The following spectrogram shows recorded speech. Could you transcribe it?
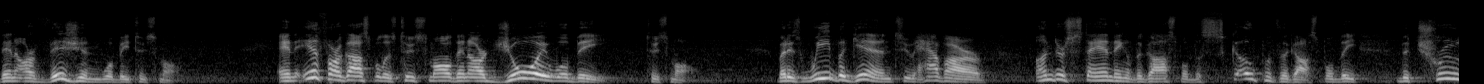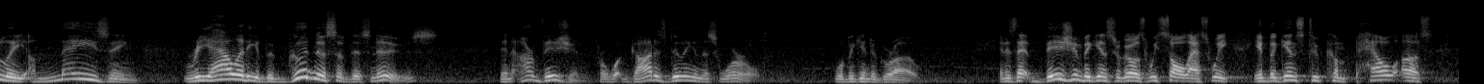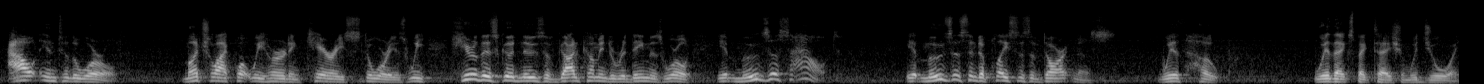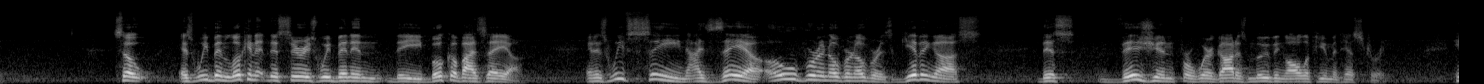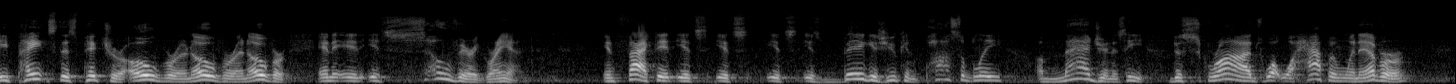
then our vision will be too small. And if our gospel is too small, then our joy will be too small. But as we begin to have our understanding of the gospel, the scope of the gospel, the, the truly amazing reality of the goodness of this news, then our vision for what God is doing in this world will begin to grow. And as that vision begins to grow, as we saw last week, it begins to compel us out into the world. Much like what we heard in Carrie's story. As we hear this good news of God coming to redeem his world, it moves us out. It moves us into places of darkness with hope, with expectation, with joy. So, as we've been looking at this series, we've been in the book of Isaiah. And as we've seen, Isaiah over and over and over is giving us this vision for where God is moving all of human history. He paints this picture over and over and over, and it is so very grand. In fact, it, it's, it's, it's as big as you can possibly imagine as he describes what will happen whenever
